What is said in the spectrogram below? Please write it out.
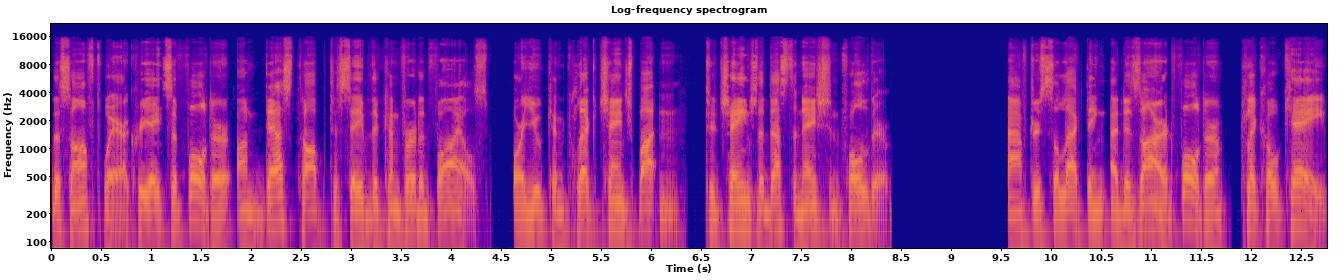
the software creates a folder on desktop to save the converted files, or you can click Change button to change the destination folder. After selecting a desired folder, click OK.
